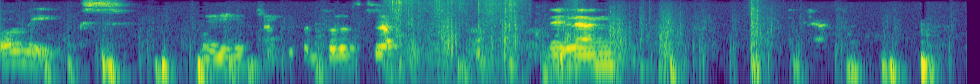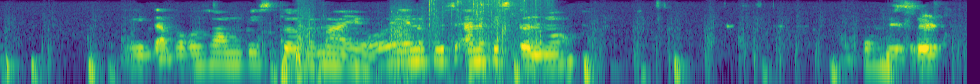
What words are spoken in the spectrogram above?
Olix. May siya, pagsulat siya. Dahil lang. Kita pa ko sa akong pistol kamayo. Oy, ano ano pistol mo? Ito. Desert.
